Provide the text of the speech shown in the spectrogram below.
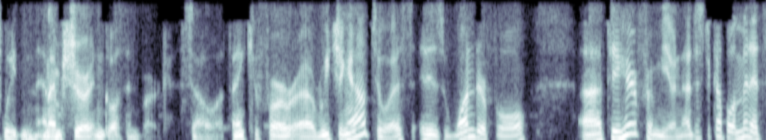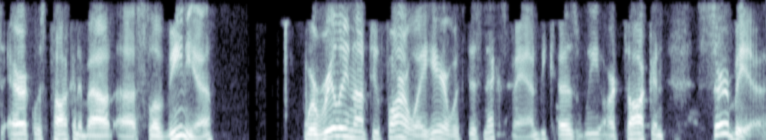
Sweden, and I'm sure in Gothenburg. So uh, thank you for uh, reaching out to us. It is wonderful uh, to hear from you. Now, just a couple of minutes, Eric was talking about uh, Slovenia. We're really not too far away here with this next band because we are talking Serbia.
